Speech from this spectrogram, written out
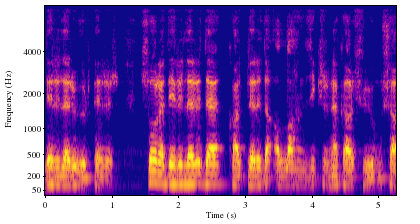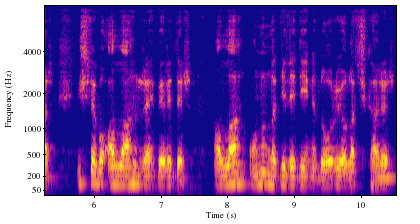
derileri ürperir. Sonra derileri de, kalpleri de Allah'ın zikrine karşı yumuşar. İşte bu Allah'ın rehberidir. Allah onunla dilediğini doğru yola çıkarır.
